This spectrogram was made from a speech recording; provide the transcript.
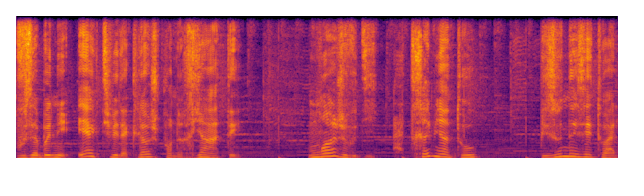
vous abonner et activer la cloche pour ne rien rater. Moi je vous dis très bientôt, bisous des étoiles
